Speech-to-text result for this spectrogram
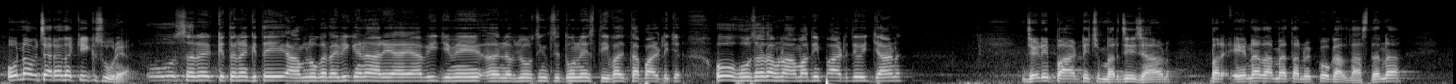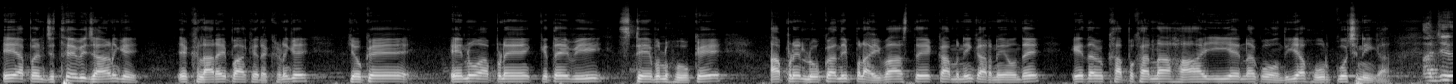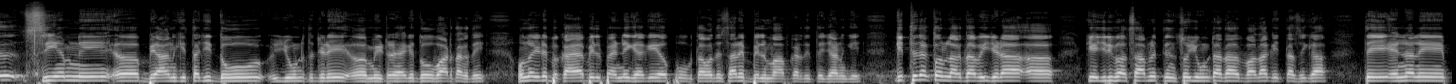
ਉਹਨਾਂ ਵਿਚਾਰਿਆਂ ਦਾ ਕੀ ਕਸੂਰ ਆ? ਉਹ ਸਰ ਕਿਤੇ ਨਾ ਕਿਤੇ ਆਮ ਲੋਕਾਂ ਦਾ ਵੀ ਕਹਿਣਾ ਆ ਰਿਹਾ ਆ ਵੀ ਜਿਵੇਂ ਅ, ਨਵਜੋਤ ਸਿੰਘ ਸਿੱਧੂ ਨੇ ਅਸਤੀਫਾ ਦਿੱਤਾ ਪਾਰਟੀ 'ਚ ਉਹ ਹੋ ਸਕਦਾ ਹੁਣ ਆਮ ਆਦਮੀ ਪਾਰਟੀ ਦੇ ਵਿੱਚ ਜਾਣ। ਜਿਹੜੀ ਪਾਰਟੀ 'ਚ ਮਰਜ਼ੀ ਜਾਣ ਪਰ ਇਹਨਾਂ ਦਾ ਮੈਂ ਤੁਹਾਨੂੰ ਇੱਕੋ ਗੱਲ ਦੱਸ ਦਿੰਦਾ ਇਹ ਆਪਾਂ ਜਿੱਥੇ ਵੀ ਜਾਣਗੇ ਇਹ ਖਲਾਰਾ ਹੀ ਪਾ ਕੇ ਰੱਖਣਗੇ ਕਿਉਂਕਿ ਇਹਨੂੰ ਆਪਣੇ ਕਿਤੇ ਵੀ ਸਟੇਬਲ ਹੋ ਕੇ ਆਪਣੇ ਲੋਕਾਂ ਦੀ ਭਲਾਈ ਵਾਸਤੇ ਕੰਮ ਨਹੀਂ ਕਰਨੇ ਆਉਂਦੇ। ਇਹ ਤਾਂ ਖੱਪਖਾਨਾ ਹਾ ਹੀ ਇਹਨਾਂ ਕੋ ਆਉਂਦੀ ਆ, ਹੋਰ ਕੁਝ ਨਹੀਂਗਾ। ਅੱਜ ਸੀਐਮ ਨੇ ਬਿਆਨ ਕੀਤਾ ਜੀ, ਦੋ ਯੂਨਿਟ ਜਿਹੜੇ ਮੀਟਰ ਹੈਗੇ, ਦੋ ਵਾਰ ਤੱਕ ਦੇ, ਉਹਨਾਂ ਦੇ ਜਿਹੜੇ ਬਕਾਇਆ ਬਿੱਲ ਪੈਂਡਿੰਗ ਹੈਗੇ, ਉਹ ਭੁਗਤਾਵਾਂ ਦੇ ਸਾਰੇ ਬਿੱਲ ਮਾਫ ਕਰ ਦਿੱਤੇ ਜਾਣਗੇ। ਕਿੱਥੇ ਤੱਕ ਤੁਹਾਨੂੰ ਲੱਗਦਾ ਵੀ ਜਿਹੜਾ ਕੇਜਰੀਵਾਲ ਸਾਹਿਬ ਨੇ 300 ਯੂਨਿਟਾਂ ਦਾ ਵਾਅਦਾ ਕੀਤਾ ਸੀਗਾ, ਤੇ ਇਹਨਾਂ ਨੇ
